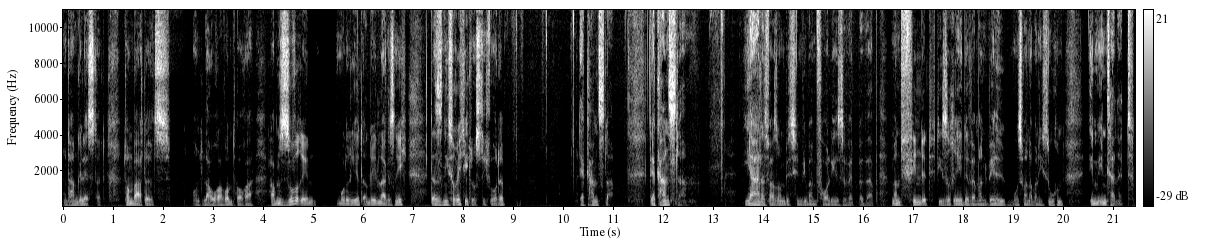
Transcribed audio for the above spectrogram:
und haben gelästert. Tom Bartels und Laura von Torra haben souverän moderiert, an denen lag es nicht, dass es nicht so richtig lustig wurde. Der Kanzler. Der Kanzler. Ja, das war so ein bisschen wie beim Vorlesewettbewerb. Man findet diese Rede, wenn man will, muss man aber nicht suchen, im Internet.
